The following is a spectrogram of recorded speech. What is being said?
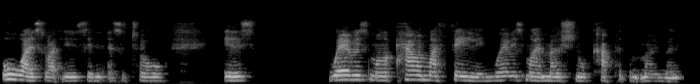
always like using as a tool is where is my how am I feeling? Where is my emotional cup at the moment?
